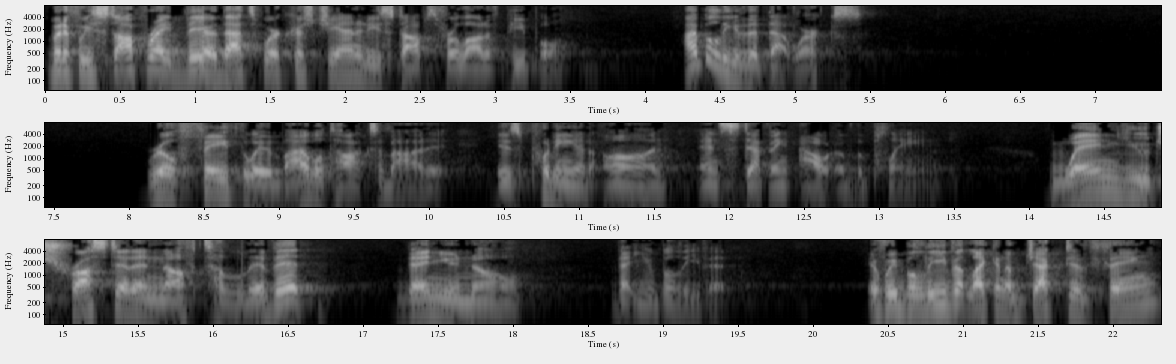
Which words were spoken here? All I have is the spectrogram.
But if we stop right there, that's where Christianity stops for a lot of people. I believe that that works. Real faith, the way the Bible talks about it, is putting it on and stepping out of the plane. When you trust it enough to live it, then you know that you believe it. If we believe it like an objective thing,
